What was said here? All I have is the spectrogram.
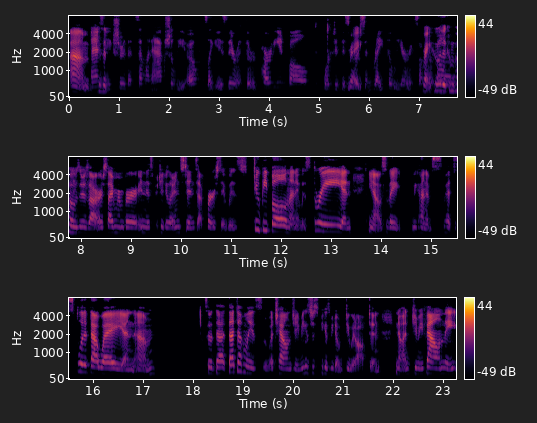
um, and make it, sure that someone actually owns like is there a third party involved or did this right. person write the lyrics right who own? the composers are so i remember in this particular instance at first it was two people and then it was three and you know so they we kind of had to split it that way and um so that that definitely is a challenging because just because we don't do it often you know and jimmy fallon they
